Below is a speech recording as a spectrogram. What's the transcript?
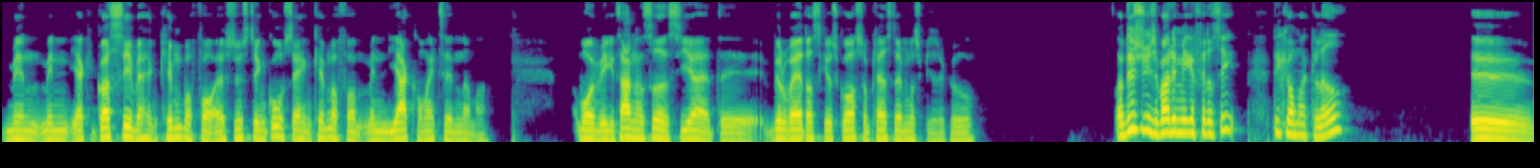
Men, men jeg kan godt se, hvad han kæmper for. og Jeg synes, det er en god sag, han kæmper for. Men jeg kommer ikke til at ændre mig. Hvor vegetaren han sidder og siger, at øh, ved du hvad, der skal sgu også være plads til dem, der spiser kød. Og det synes jeg bare, det er mega fedt at se. Det gjorde mig glad. Øh,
